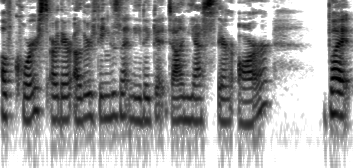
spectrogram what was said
of course, are there other things that need to get done? Yes, there are. But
